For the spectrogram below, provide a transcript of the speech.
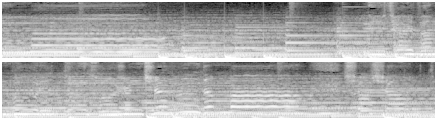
以吗？你退半步的动作，认真的吗？小小的动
